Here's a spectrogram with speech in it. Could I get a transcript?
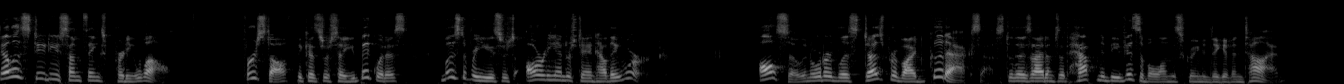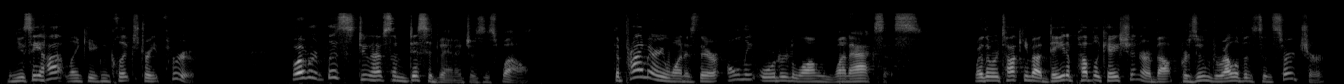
Now let's do do some things pretty well. First off, because they're so ubiquitous, most of our users already understand how they work. Also, an ordered list does provide good access to those items that happen to be visible on the screen at a given time. When you see a hot link, you can click straight through. However, lists do have some disadvantages as well. The primary one is they're only ordered along one axis. Whether we're talking about data publication or about presumed relevance to the searcher,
